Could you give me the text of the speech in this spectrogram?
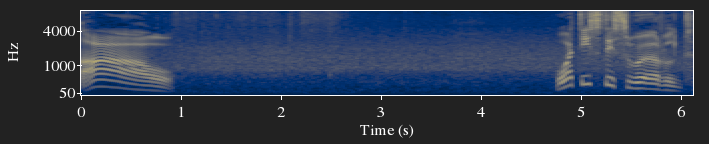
Ow! What is this world?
